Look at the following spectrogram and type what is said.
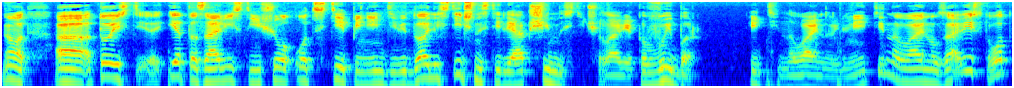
Вот, а, то есть, это зависит еще от степени индивидуалистичности или общинности человека, выбор идти на войну или не идти на войну, зависит от,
